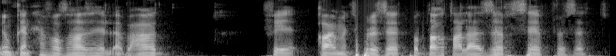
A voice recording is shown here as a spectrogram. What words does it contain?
يمكن حفظ هذه الأبعاد في قائمة Preset بالضغط على زر Save Preset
